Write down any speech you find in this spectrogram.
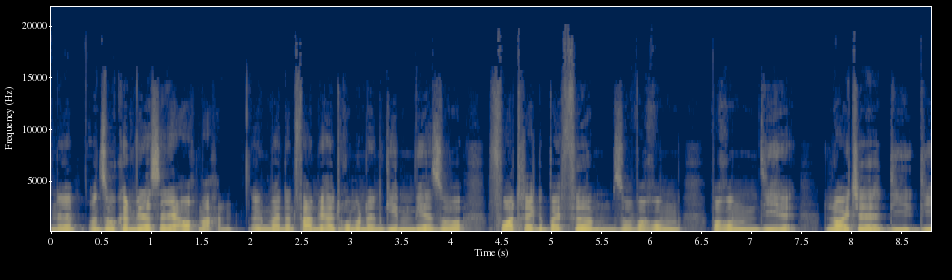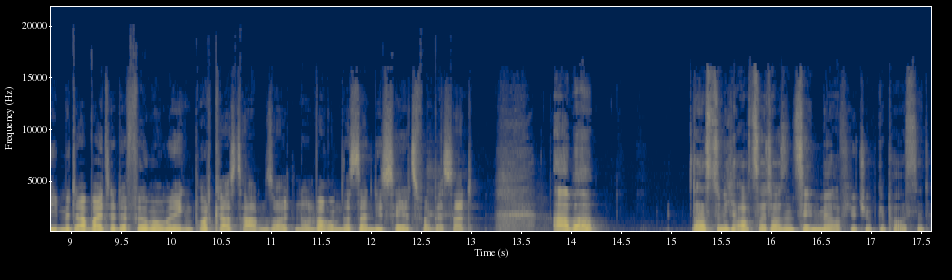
ne? Und so können wir das dann ja auch machen. Irgendwann, dann fahren wir halt rum und dann geben wir so Vorträge bei Firmen, so warum, warum die Leute, die, die Mitarbeiter der Firma unbedingt einen Podcast haben sollten und warum das dann die Sales verbessert. Aber hast du nicht auch 2010 mehr auf YouTube gepostet?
